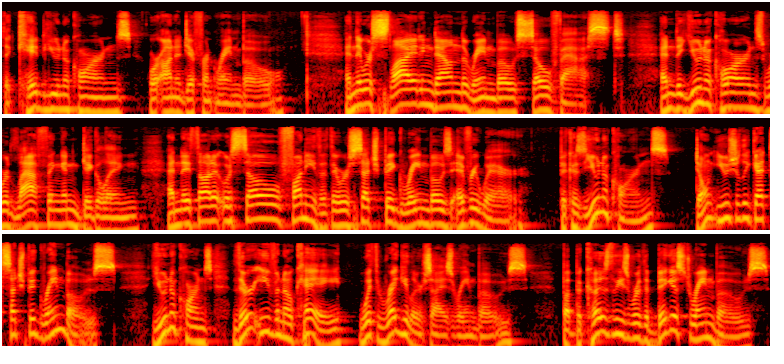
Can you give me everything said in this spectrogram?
the kid unicorns, were on a different rainbow. And they were sliding down the rainbow so fast. And the unicorns were laughing and giggling, and they thought it was so funny that there were such big rainbows everywhere. Because unicorns don't usually get such big rainbows. Unicorns, they're even okay with regular size rainbows. But because these were the biggest rainbows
